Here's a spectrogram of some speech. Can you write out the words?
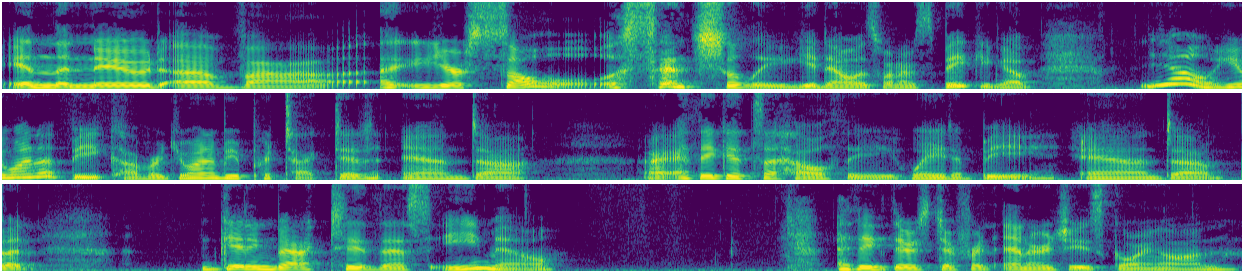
in the nude of uh, your soul, essentially, you know, is what I'm speaking of. No, you want to be covered, you want to be protected, and uh, I, I think it's a healthy way to be. And uh, but getting back to this email, I think there's different energies going on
